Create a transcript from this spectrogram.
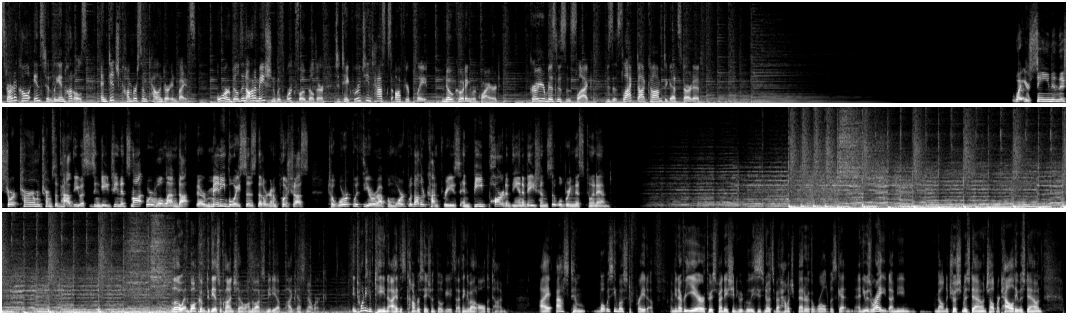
Start a call instantly in huddles and ditch cumbersome calendar invites. Or build an automation with Workflow Builder to take routine tasks off your plate. No coding required. Grow your business in Slack. Visit slack.com to get started. what you're seeing in this short term in terms of how the US is engaging, it's not where we'll end up. There are many voices that are going to push us to work with Europe and work with other countries and be part of the innovations that will bring this to an end. Hello, and welcome to the Ezra Klein Show on the Vox Media Podcast Network. In 2015, I had this conversation with Bill Gates I think about all the time. I asked him what was he most afraid of? I mean, every year through his foundation, he would release these notes about how much better the world was getting. And he was right. I mean, malnutrition was down, child mortality was down.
